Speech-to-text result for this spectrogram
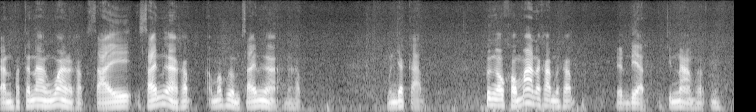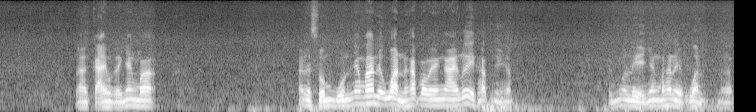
การพัฒนาของว่านะครับ สายสายเนื้อครับ เอามาเพิ่มสายเนื้อนะครับบรรยากาศเพิ่งเอาเขามานะครับนะครับเด็ดเด็ดๆกินน้ำครับนี่ร่างกายมันก็ยังบ่ท่านสมบูรณ์ยังบ่ท่านอ้วนนะครับเอาไว้ง่ายเลยครับนี่ครับถึงว่าเล่ยังบ่ท่านอ้วนนะครับ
